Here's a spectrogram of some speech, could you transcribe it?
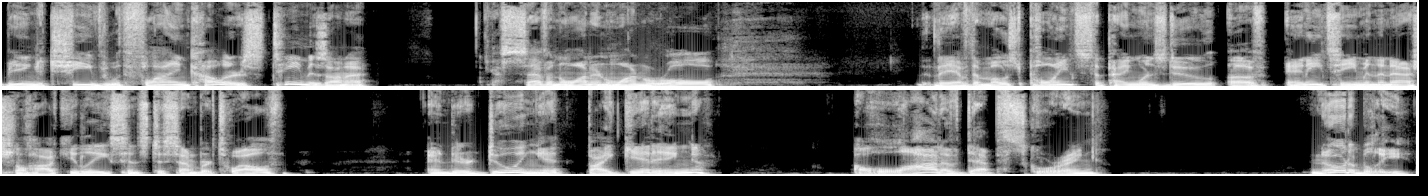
being achieved with flying colors. Team is on a, a 7 1 and 1 roll. They have the most points the Penguins do of any team in the National Hockey League since December 12th. And they're doing it by getting a lot of depth scoring, notably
